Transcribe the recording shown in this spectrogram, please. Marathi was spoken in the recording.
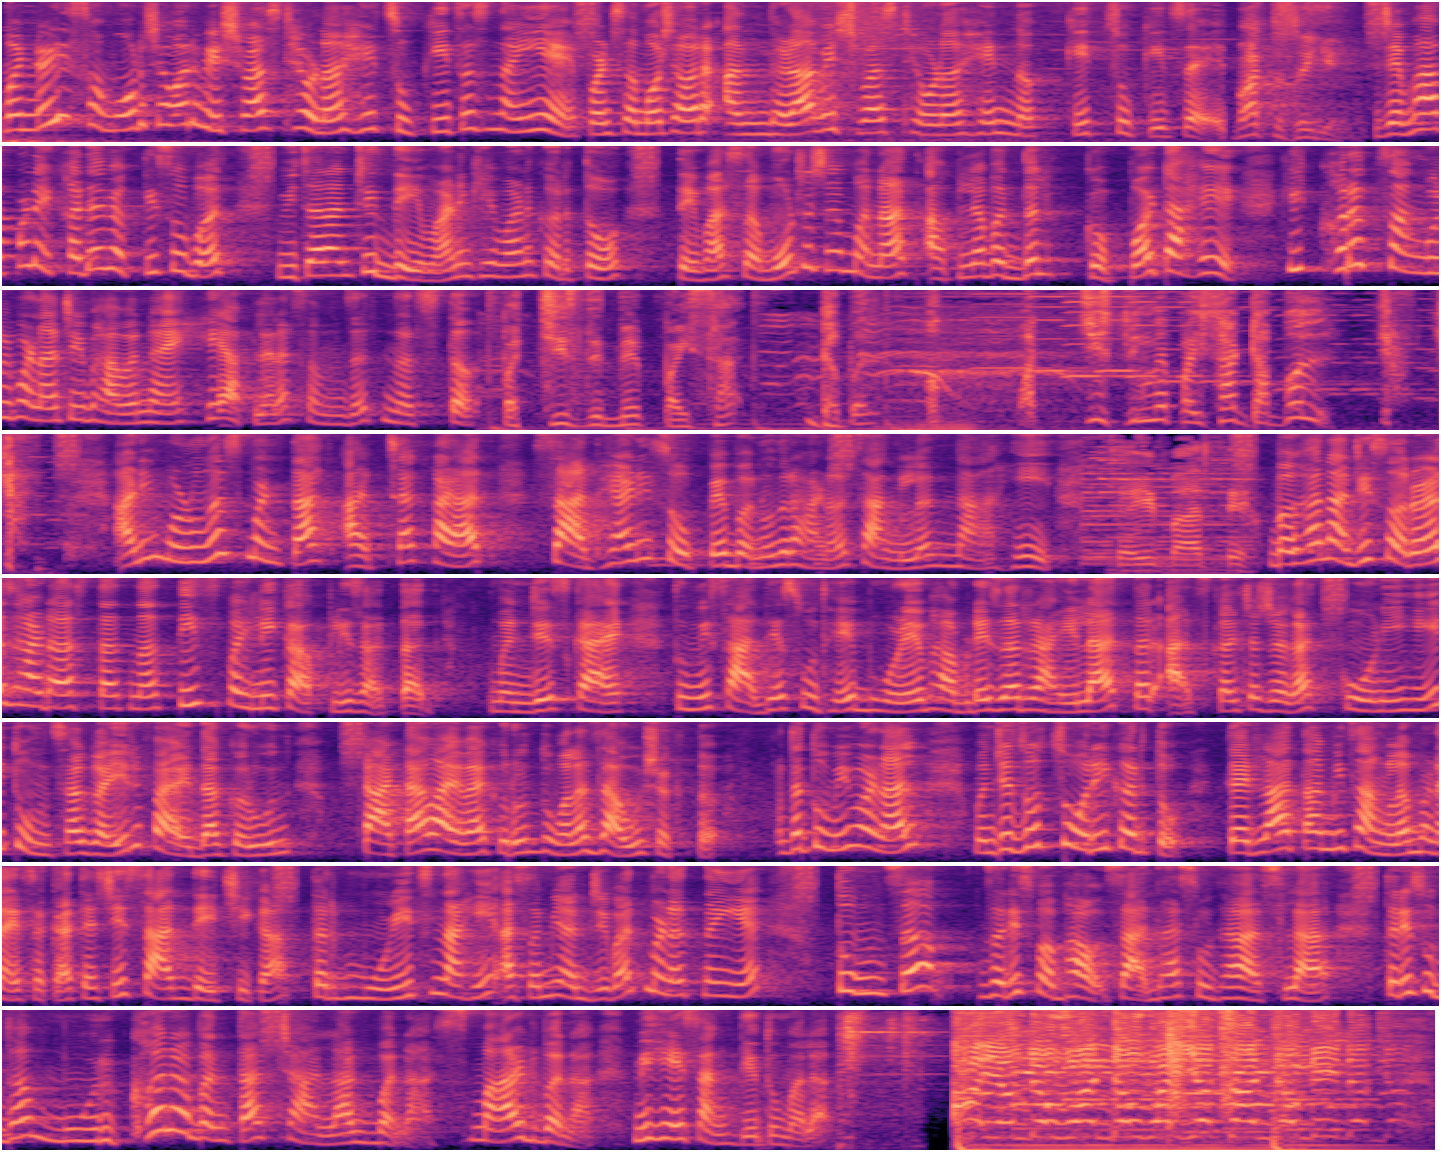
मंडळी समोरच्यावर विश्वास ठेवणं हे चुकीचंच नाहीये पण समोरच्यावर आंधळा विश्वास ठेवणं हे नक्कीच चुकीचं आहे. बात तो सही है जेव्हा आपण एखाद्या व्यक्तीसोबत विचारांची देवाणघेवाण करतो तेव्हा समोरच्याच्या मनात आपल्याबद्दल कपट आहे की खरंच चांगुलपणाची भावना आहे हे आपल्याला समजत नसतं. पच्चीस दिन में पैसा डबल पच्चीस दिन में पैसा डबल आणि म्हणूनच म्हणतात आजच्या काळात साधे आणि सोपे बनून राहणं चांगलं नाही. सही बात बघा ना जी सरळ झाडं असतात ना तीच पहिली कापली जातात. म्हणजेच काय? तुम्ही साधे सुधे भोळे भाबडे जर राहिलात तर आजकालच्या जगात कोणीही तुमचा गैरफायदा करून टाटा वाय वाय करून तुम्हाला जाऊ शकतं. आता तुम्ही म्हणाल म्हणजे जो चोरी करतो त्याला आता मी चांगलं म्हणायचं का? त्याची साथ द्यायची का? तर मुळीच नाही असं मी अजिबात म्हणत नाहीये. तुमचा जरी स्वभाव साधा सुद्धा असला तरी सुद्धा मूर्ख न बनता चालाक बना स्मार्ट बना. मी हे सांगते तुम्हाला.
